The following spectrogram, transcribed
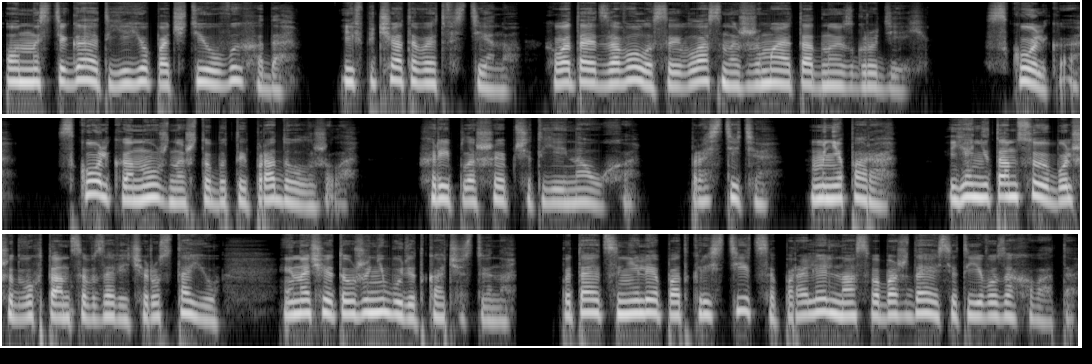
Он настигает ее почти у выхода, и впечатывает в стену, хватает за волосы и властно сжимает одну из грудей. «Сколько? Сколько нужно, чтобы ты продолжила?» Хрипло шепчет ей на ухо. «Простите, мне пора. Я не танцую больше двух танцев за вечер, устаю, иначе это уже не будет качественно». Пытается нелепо откреститься, параллельно освобождаясь от его захвата.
